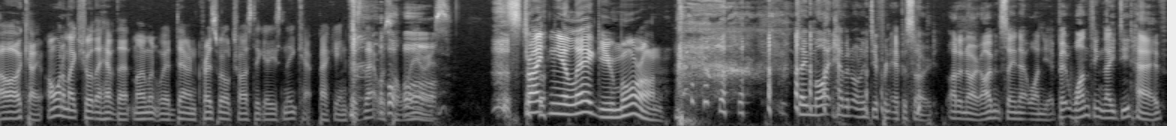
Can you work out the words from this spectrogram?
Oh, okay. I want to make sure they have that moment where Daryn Cresswell tries to get his kneecap back in because that was hilarious. Straighten your leg, you moron. They might have it on a different episode. I don't know. I haven't seen that one yet. But one thing they did have,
